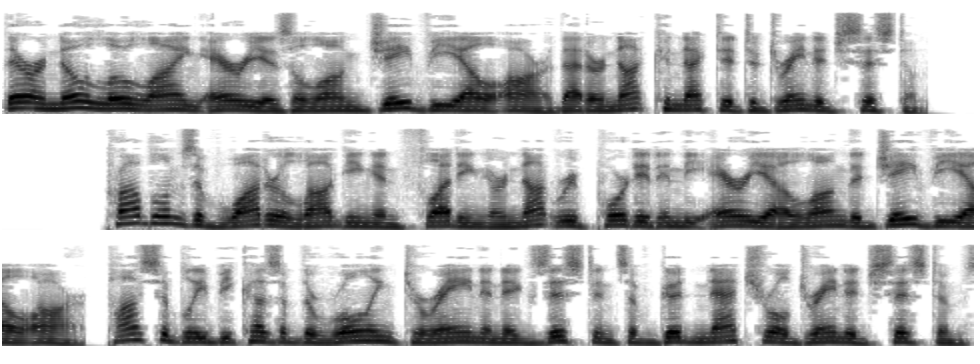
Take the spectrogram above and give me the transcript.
There are no low-lying areas along JVLR that are not connected to drainage system. Problems of water logging and flooding are not reported in the area along the JVLR, possibly because of the rolling terrain and existence of good natural drainage systems.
